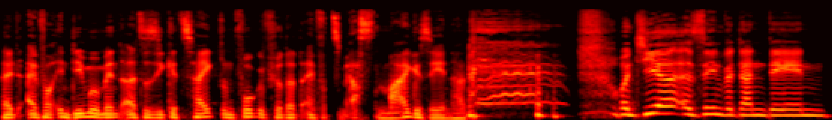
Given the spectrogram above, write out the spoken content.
halt einfach in dem Moment, als er sie gezeigt und vorgeführt hat, einfach zum ersten Mal gesehen hat. und hier äh, sehen wir dann den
